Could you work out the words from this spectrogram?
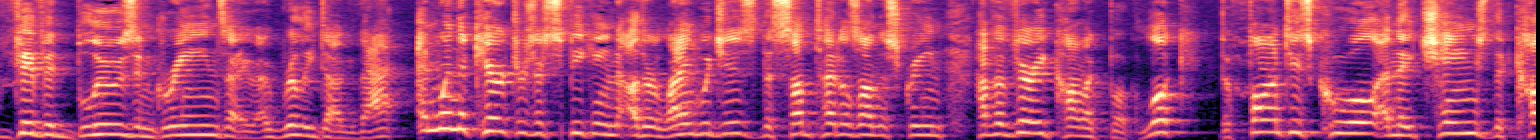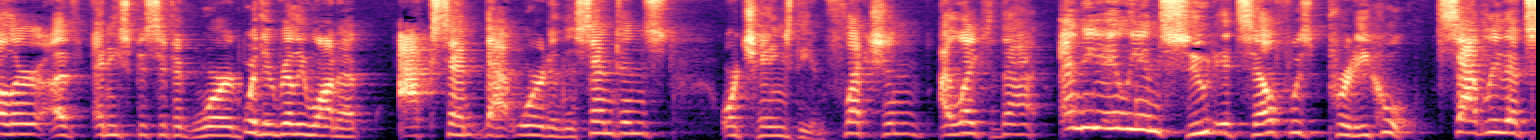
vivid blues and greens. I, I really dug that. And when the characters are speaking in other languages, the subtitles on the screen have a very comic book look. The font is cool and they change the color of any specific word where they really want to accent that word in the sentence or change the inflection. I liked that. And the alien suit itself was pretty cool. Sadly, that's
